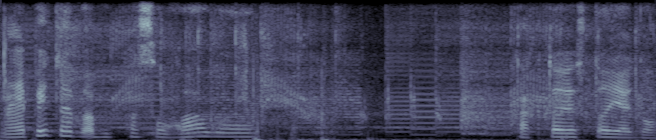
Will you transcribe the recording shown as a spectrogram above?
Najlepiej to chyba by pasowało. Tak, to jest to jego.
